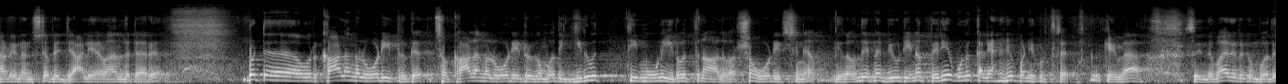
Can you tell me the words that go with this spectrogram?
அப்படின்னு நினச்சிட்டு அப்படியே ஜாலியாக வாழ்ந்துட்டார். பட்டு ஒரு காலங்கள் ஓடிட்டுருக்கு. ஸோ காலங்கள் ஓடிட்டு இருக்கும்போது இருபத்தி மூணு இருபத்தி நாலு வருஷம் ஓடிடுச்சுங்க. இதில் வந்து என்ன பியூட்டினா பெரிய பொண்ணு கல்யாணமே பண்ணி கொடுத்துட்டாரு ஓகேங்களா ஸோ இந்த மாதிரி இருக்கும்போது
